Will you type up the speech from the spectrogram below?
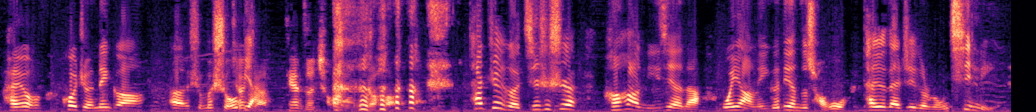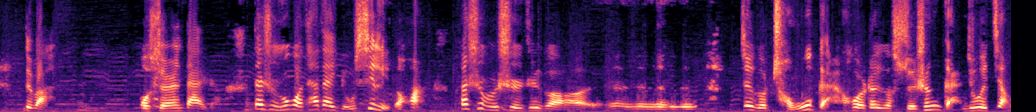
还有或者那个呃什么手表，电子宠物就好。它这个其实是很好理解的。我养了一个电子宠物，它就在这个容器里，对吧？嗯我随身带着。但是如果它在游戏里的话，它是不是这个呃这个宠物感或者这个随身感就会降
